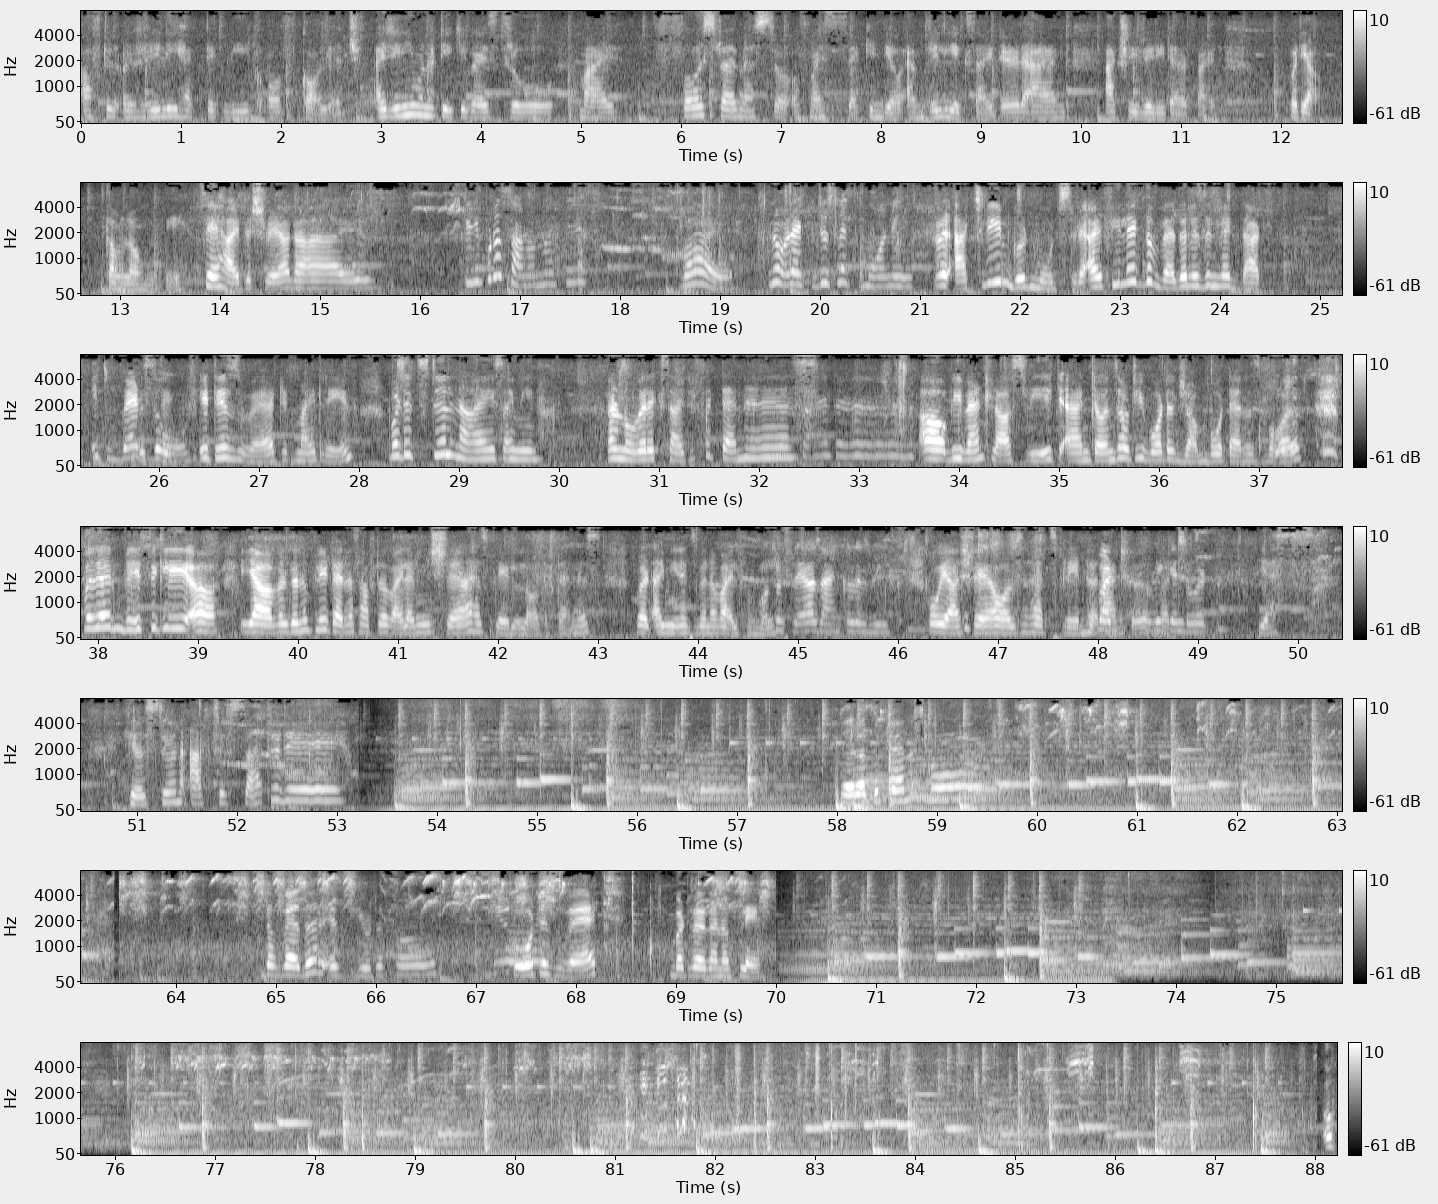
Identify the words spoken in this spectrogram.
after a really hectic week of college. I really want to take you guys through my first trimester of my second year. I'm really excited and actually really terrified. But yeah come along with me. Say hi to shreya guys. Can you put a sun on my face? why No, like just like morning. we're actually in good moods today i feel like the weather isn't like that It's wet though. thing. It is wet, it might rain, but it's still nice. I mean, I don't know, we're excited for tennis. Uh, we went last week and turns out we bought a jumbo tennis ball. but then basically, uh, yeah, we're gonna play tennis after a while. I mean, Shreya has played a lot of tennis, but I mean, it's been a while for me. Also, Shreya's ankle is weak, oh yeah, Shreya also had sprained her but ankle. we but can do it. Yes. Here's to an active Saturday. We're at the tennis court. The weather is beautiful. The Court is wet, but we're gonna play.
